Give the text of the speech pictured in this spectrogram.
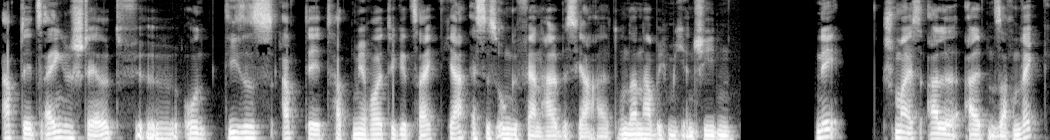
Updates eingestellt für, und dieses Update hat mir heute gezeigt, ja, es ist ungefähr ein halbes Jahr alt. Und dann habe ich mich entschieden, nee, schmeiß alle alten Sachen weg,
